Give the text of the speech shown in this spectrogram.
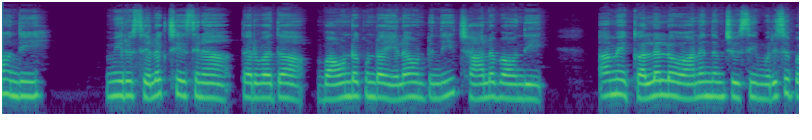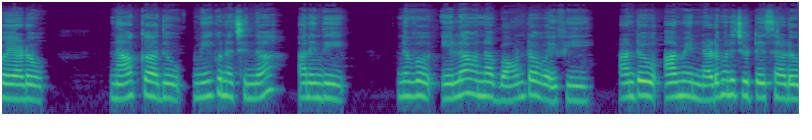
ఉంది? మీరు సెలెక్ట్ చేసిన తర్వాత బాగుండకుండా ఎలా ఉంటుంది? చాలా బాగుంది. ఆమె కళ్ళల్లో ఆనందం చూసి మురిసిపోయాడు. నాకు కాదు మీకు నచ్చిందా? అనింది. నువ్వు ఎలా ఉన్నా బాగుంటావు వైఫీ అంటూ ఆమె నడుములు చుట్టేశాడు.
